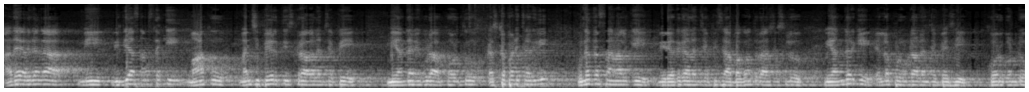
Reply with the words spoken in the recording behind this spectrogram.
అదే విధంగా మీ విద్యా సంస్థకి మాకు మంచి పేరు తీసుకురావాలని చెప్పి మీ అందరినీ కూడా కోరుతూ కష్టపడి చదివి ఉన్నత స్థానాలకి మీరు ఎదగాలని చెప్పేసి ఆ భగవంతుడు ఆశీస్సులు మీ అందరికీ ఎల్లప్పుడూ ఉండాలని చెప్పేసి కోరుకుంటూ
